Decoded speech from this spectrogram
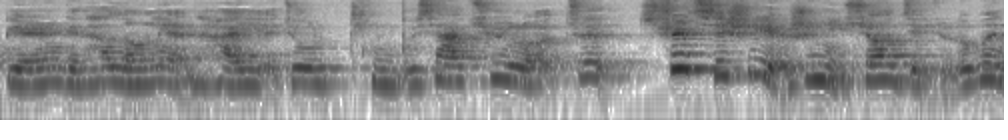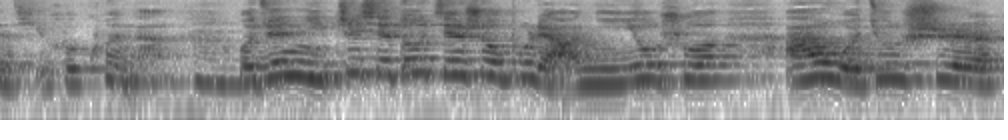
别人给他冷脸，他也就挺不下去了。这这其实也是你需要解决的问题和困难。嗯我觉得你这些都接受不了，你又说啊，我就是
